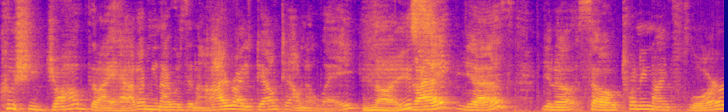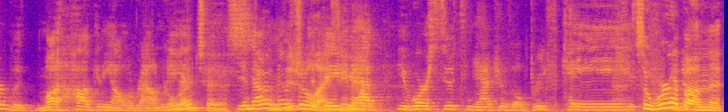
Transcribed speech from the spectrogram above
cushy job that I had. I mean, I was in a high-rise downtown LA. Nice. Right? Yes. You know, so 29th floor with mahogany all around me. and, Gorgeous. you know, and those were the days you it. had you wore suits and you had your little briefcase. So we're up know. on the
